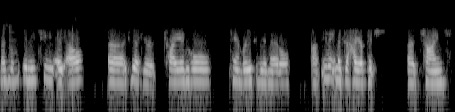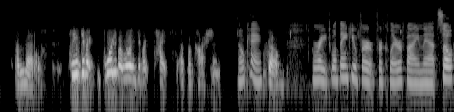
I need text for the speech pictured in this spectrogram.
Metals, M E T A L. Uh, it could be like your triangle tambourines could be a metal. Um, anything that makes a higher pitch uh, chimes are metals. So you have different, four different, really different types of percussion. Okay. So Great. Well, thank you for for clarifying that. So,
